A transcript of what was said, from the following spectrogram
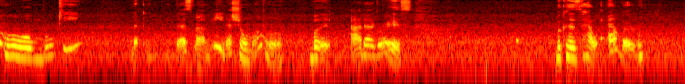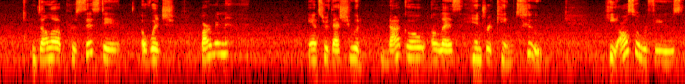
animal, Bookie. That, that's not me. That's your mama. But I digress. because, however, Dunlop persisted, of which Baartman answered that she would not go unless Hendrik came too. He also refused,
